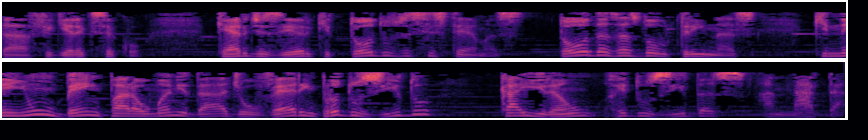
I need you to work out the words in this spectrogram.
da figueira que secou, quer dizer que todos os sistemas, todas as doutrinas que nenhum bem para a humanidade houverem produzido, cairão reduzidas a nada.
